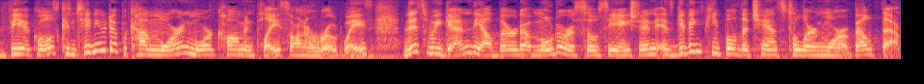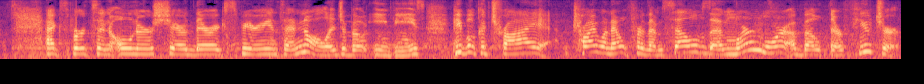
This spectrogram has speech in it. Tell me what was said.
vehicles continue to become more and more commonplace on our roadways. This weekend, the Alberta Motor Association is giving people the chance to learn more about them. Experts and owners shared their experience and knowledge about EVs. People could try try one out for themselves and learn more about their future.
